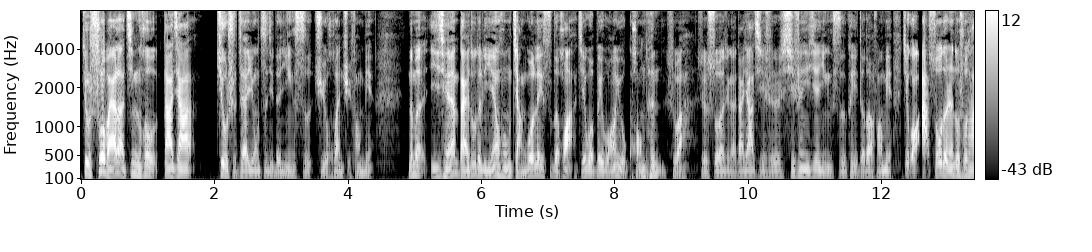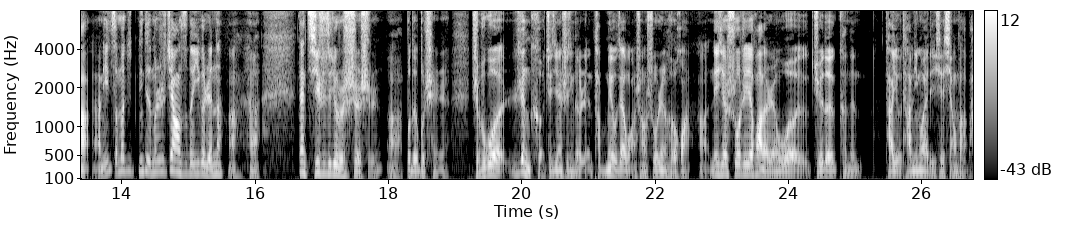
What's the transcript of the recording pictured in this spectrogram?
就是说白了，今后大家就是在用自己的隐私去换取方便。那么以前百度的李彦宏讲过类似的话，结果被网友狂喷，是吧？就是说这个大家其实牺牲一些隐私可以得到方便，结果啊，所有的人都说他啊，你怎么你怎么是这样子的一个人呢？啊哈。但其实这就是事实啊，不得不承认。只不过认可这件事情的人，他没有在网上说任何话啊。那些说这些话的人，我觉得可能他有他另外的一些想法吧。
